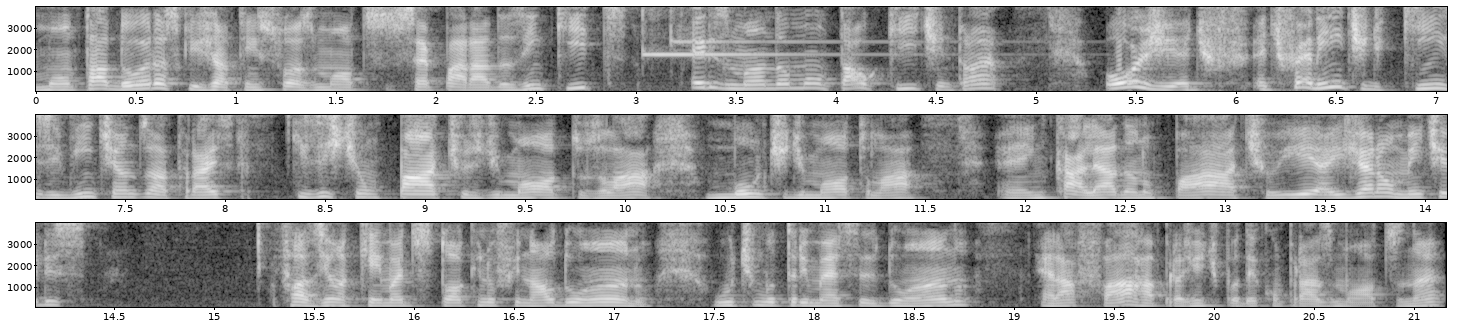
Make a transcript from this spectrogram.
montadoras que já têm suas motos separadas em kits, eles mandam montar o kit. Então é Hoje é, dif é, diferente de 15, 20 anos atrás, que existiam pátios de motos lá, um monte de moto lá é, encalhada no pátio, e aí geralmente eles faziam a queima de estoque no final do ano. Último trimestre do ano era a farra para a gente poder comprar as motos, né?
